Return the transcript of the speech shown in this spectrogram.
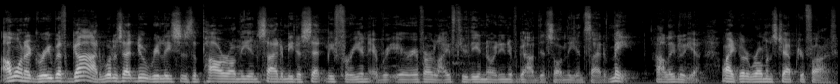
I want to agree with God. What does that do? Releases the power on the inside of me to set me free in every area of our life through the anointing of God that's on the inside of me. Hallelujah. All right, go to Romans chapter 5.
